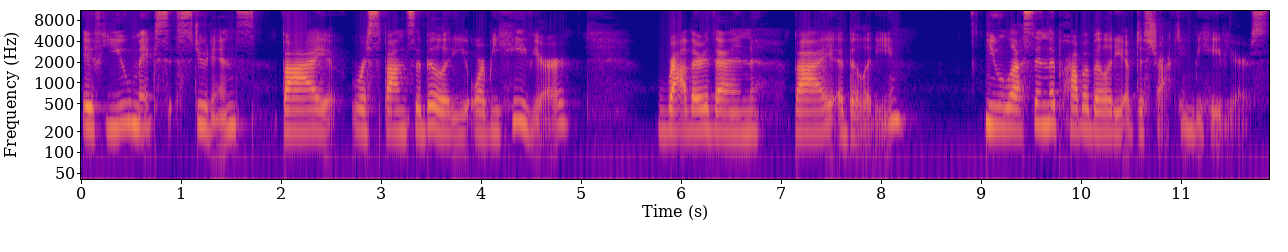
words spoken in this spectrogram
If you mix students by responsibility or behavior rather than by ability, you lessen the probability of distracting behaviors.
